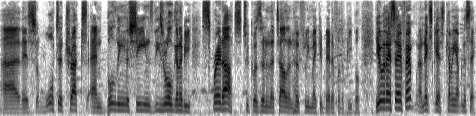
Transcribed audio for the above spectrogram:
Uh, there's water trucks and building machines. These are all going to be spread out to KwaZulu Natal and hopefully make it better for the people. You're with SAFM. Our next guest coming up in a sec.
